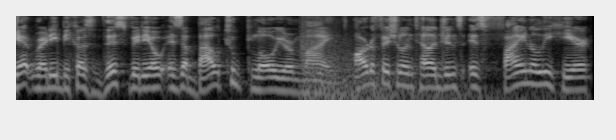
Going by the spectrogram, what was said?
get ready because this video is about to blow your mind. Artificial intelligence is finally here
